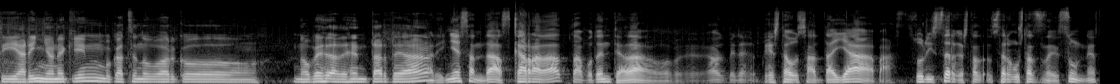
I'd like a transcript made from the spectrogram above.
Abesti harin honekin bukatzen dugu gaurko nobeda den tartea. Harinezan da, azkarra da eta potentea da. Prestau zataia, ba, zuri zer, gesta- zer gustatzen zaizun, ez?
